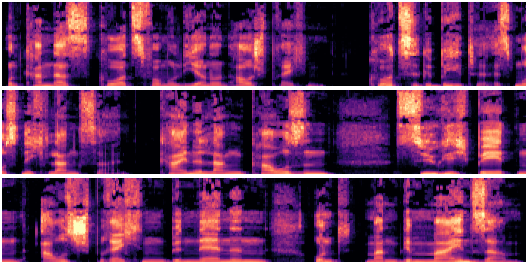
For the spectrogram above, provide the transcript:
und kann das kurz formulieren und aussprechen. Kurze Gebete, es muss nicht lang sein. Keine langen Pausen, zügig beten, aussprechen, benennen und man gemeinsam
